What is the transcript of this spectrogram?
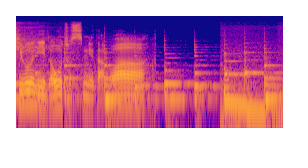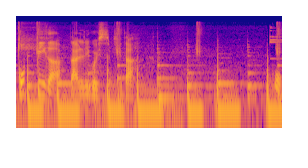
기분이 너무 좋습니다. 와. 꽃비가 날리고 있습니다. 꼭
